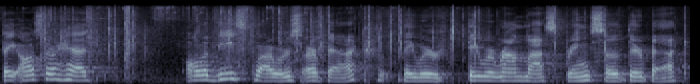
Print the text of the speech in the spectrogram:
They also had all of these flowers are back. They were, they were around last spring, so they're back.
